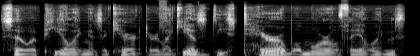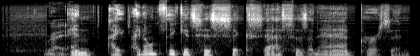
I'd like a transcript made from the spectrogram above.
so appealing as a character. Like he has these terrible moral failings, right. and I I don't think it's his success as an ad person.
